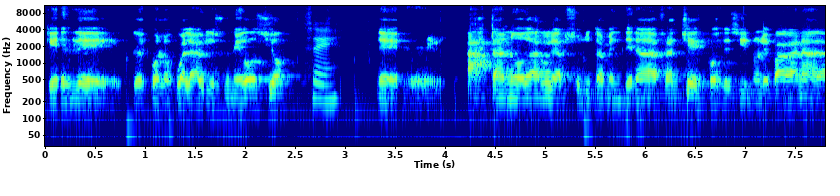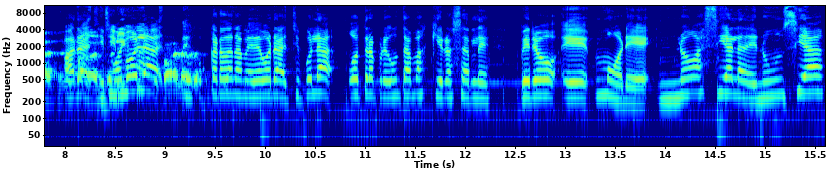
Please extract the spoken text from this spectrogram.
que es de, de- con lo cual abrió su negocio Sí. Hasta no darle absolutamente nada a Francesco, es decir, no le paga nada. no Ahora, paga el colegio, Chipola, no paga eh, perdóname, Débora, Chipola, otra pregunta más quiero hacerle. Pero, eh, More, ¿no hacía la denuncia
